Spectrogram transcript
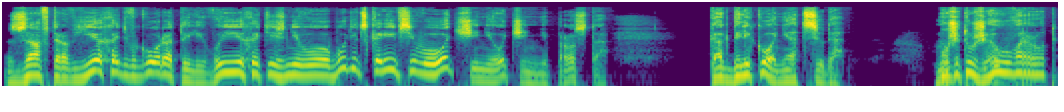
Завтра въехать в город или выехать из него будет, скорее всего, очень и очень непросто. Как далеко они отсюда? Может, уже у ворот?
